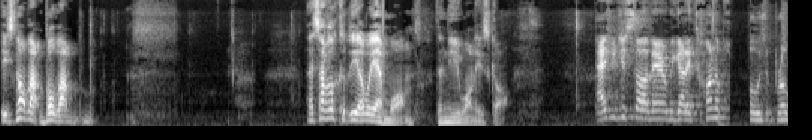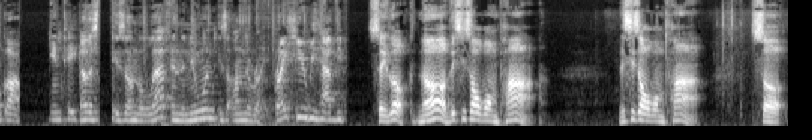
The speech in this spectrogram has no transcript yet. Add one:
It's not that bull. That let's have a look at the OEM one, the new one he's got. As you just saw there, we got a ton of hose broke off. intake. Now this is on the left and the new one is on the right. Right here we have the... See, look. No, this is all one part. This is all one part. So,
